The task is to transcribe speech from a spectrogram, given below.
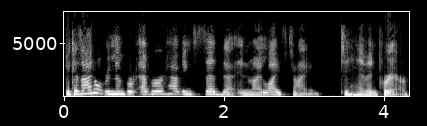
Because I don't remember ever having said that in my lifetime to him in prayer.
